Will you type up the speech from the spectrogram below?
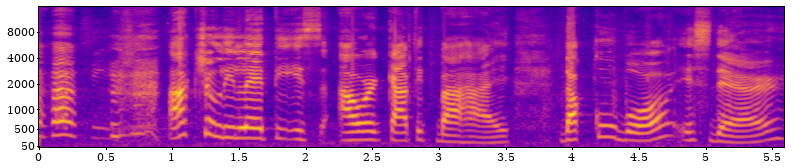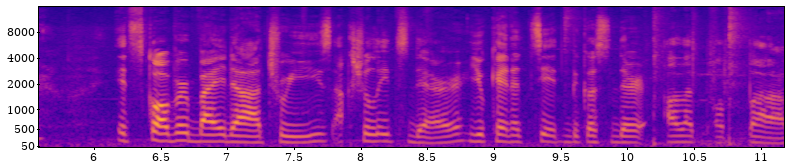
Actually, Letty is our kapitbahay. The kubo is there. It's covered by the trees. Actually, it's there. You cannot see it because there are a lot of uh,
